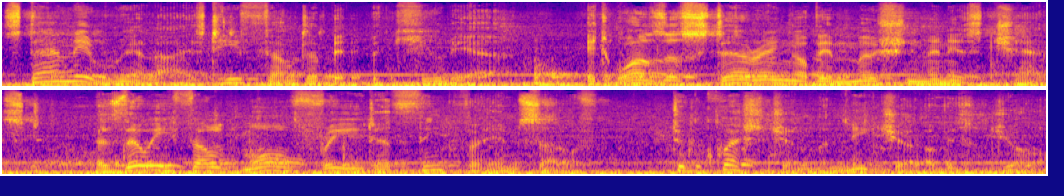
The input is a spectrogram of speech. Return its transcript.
Stanley realized he felt a bit peculiar. It was a stirring of emotion in his chest, as though he felt more free to think for himself, to question the nature of his job.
